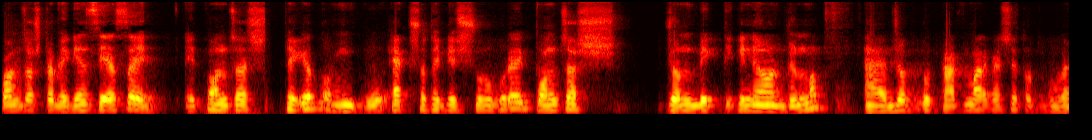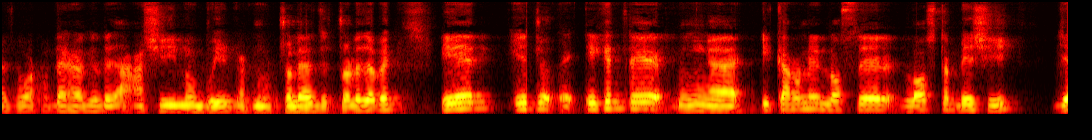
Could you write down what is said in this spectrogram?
পঞ্চাশটা ভ্যাকেন্সি আছে, এই পঞ্চাশ থেকে একশো থেকে শুরু করে পঞ্চাশ জন ব্যক্তিকে নেওয়ার জন্য আহ, যতটুকু কাটমার্ক আসে ততটুকু আসবে অর্থাৎ দেখা যাবে আশি নব্বই এর কাটমার্ক চলে চলে যাবে। এর এক্ষেত্রে এই কারণে লসের লসটা বেশি যে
